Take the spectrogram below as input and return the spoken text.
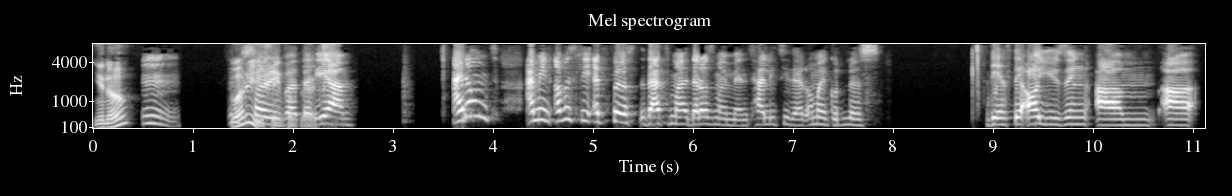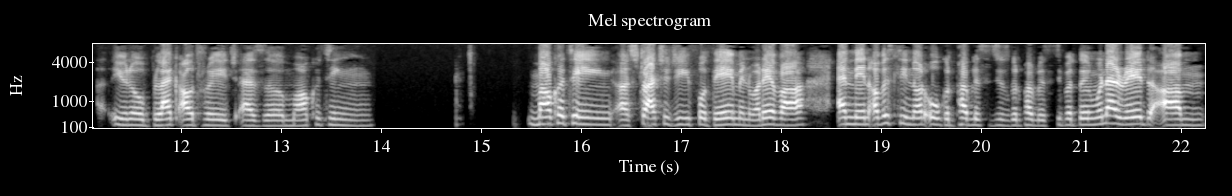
you know Mm. What do you sorry about that. that? Yeah. I don't I mean obviously at first that's my that was my mentality that oh my goodness yes they are using um uh you know black outrage as a marketing marketing uh, strategy for them and whatever and then obviously not all good publicity is good publicity but then when i read um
